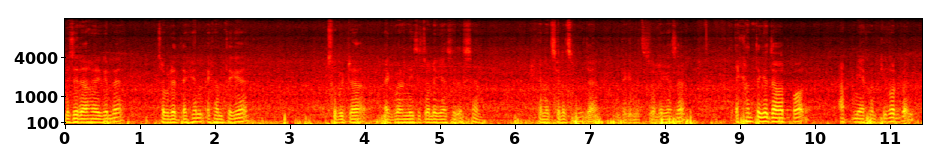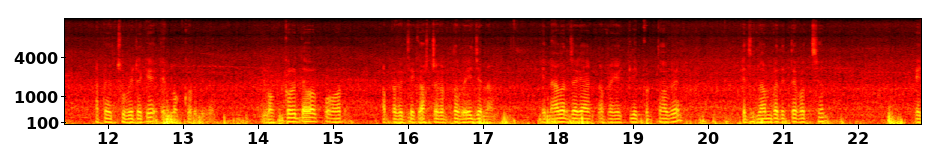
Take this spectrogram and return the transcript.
নিচে নেওয়া হয়ে গেলে ছবিটা দেখেন, এখান থেকে ছবিটা একবার নিচে চলে গেছে, দেখছেন? এখানে ছেলে ছবিটা এখান থেকে নিচে চলে গেছে। এখান থেকে যাওয়ার পর আপনি এখন কি করবেন? আপনার ছবিটাকে লক করে দেবেন। লক করে দেওয়ার পর আপনাকে যে কাজটা করতে হবে, এই যে নাম। এই নামের জায়গায় আপনাকে ক্লিক করতে হবে। এই যে নামটা দেখতে পাচ্ছেন, এই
